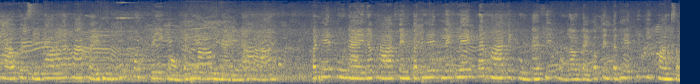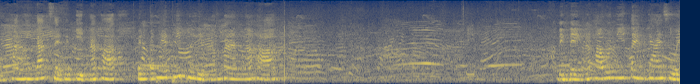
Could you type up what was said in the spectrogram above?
ขาวกับสีดำนะคะ หมายถึงมุขมนตรีของประเทศบูไนนะคะ ประเทศบูไนนะคะ เป็นประเทศเล็ก ๆนะคะในกลุ่มอาเซียนของเราแต่ก็เป็นประเทศที่มีความสำคัญทางด้านเศรษฐกิจนะคะ เป็นประเทศที่ผลิตน้ำมันนะคะเด็กๆนะคะ วันนี้แต่งกายสวย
